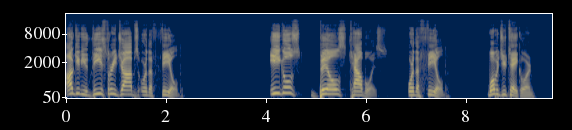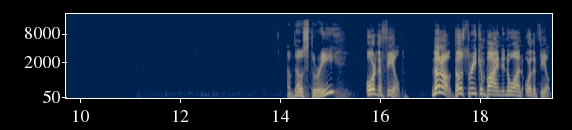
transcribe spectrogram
I'll give you these three jobs or the field Eagles, Bills, Cowboys, or the field. What would you take, Oren? Of those three? Or the field. No, no, those three combined into one or the field.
